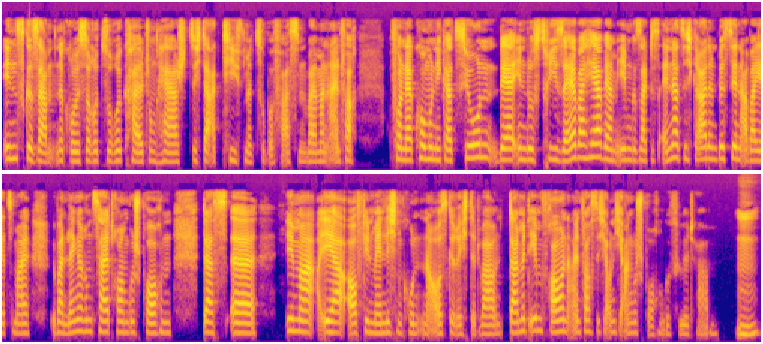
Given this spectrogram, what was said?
insgesamt eine größere Zurückhaltung herrscht, sich da aktiv mit zu befassen, weil man einfach von der Kommunikation der Industrie selber her, wir haben eben gesagt, es ändert sich gerade ein bisschen, aber jetzt mal über einen längeren Zeitraum gesprochen, dass äh, immer eher auf den männlichen Kunden ausgerichtet war und damit eben Frauen einfach sich auch nicht angesprochen gefühlt haben. Mhm.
